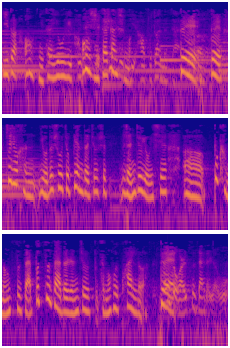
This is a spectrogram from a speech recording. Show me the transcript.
一段哦，你在忧郁，哦，你在干什么？哈，不断的在对对，这就很有的时候就变得就是人就有一些呃不可能自在，不自在的人就怎么会快乐？对，懂而自在的人物，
